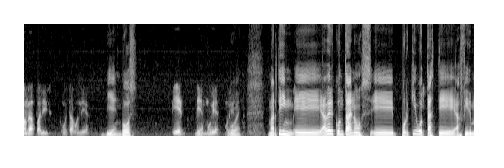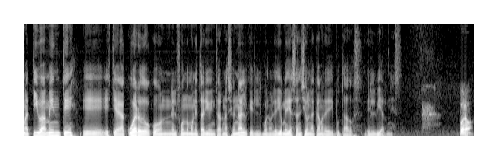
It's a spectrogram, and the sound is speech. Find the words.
¿Cómo andás, Pali? ¿Cómo estás? Buen día. Bien, ¿vos? Bien, bien, muy bien. Muy bueno. Martín, eh, a ver, contanos, eh, ¿por qué votaste afirmativamente eh, este acuerdo con el Fondo Monetario Internacional que bueno, le dio media sanción a la Cámara de Diputados el viernes? Bueno,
